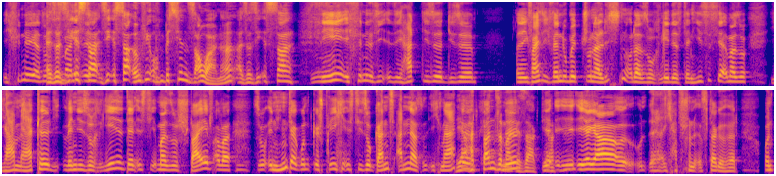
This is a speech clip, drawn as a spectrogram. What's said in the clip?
ich finde ja so. Also wie man, sie ist äh, da, sie ist da irgendwie auch ein bisschen sauer, ne? Also sie ist da, Nee, ich finde, sie, sie hat diese, diese, also ich weiß nicht, wenn du mit Journalisten oder so redest, dann hieß es ja immer so, ja, Merkel, die, wenn die so redet, dann ist die immer so steif, aber so in Hintergrundgesprächen ist die so ganz anders. Und ich merke. ja, hat Banse mal ne, gesagt, ja. ja. Ja, ja, äh, und äh, ich habe schon öfter gehört. Und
